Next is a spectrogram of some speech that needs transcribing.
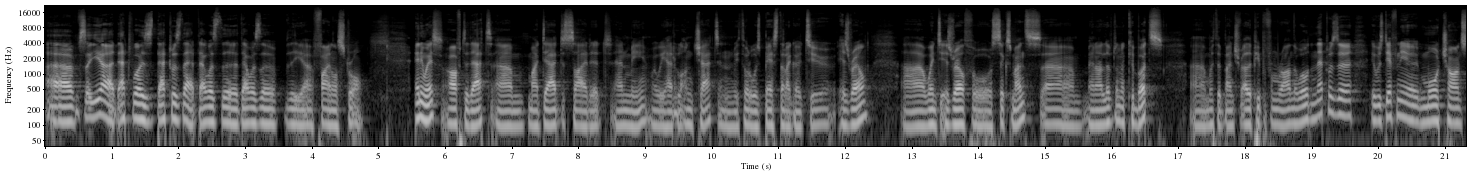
Um, so yeah that was that was that. That was the that was the the uh, final straw anyways, after that, um, my dad decided and me, well, we had a long chat, and we thought it was best that I go to Israel. I uh, went to Israel for six months, um, and I lived in a kibbutz. Um, with a bunch of other people from around the world, and that was a. It was definitely a more chance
